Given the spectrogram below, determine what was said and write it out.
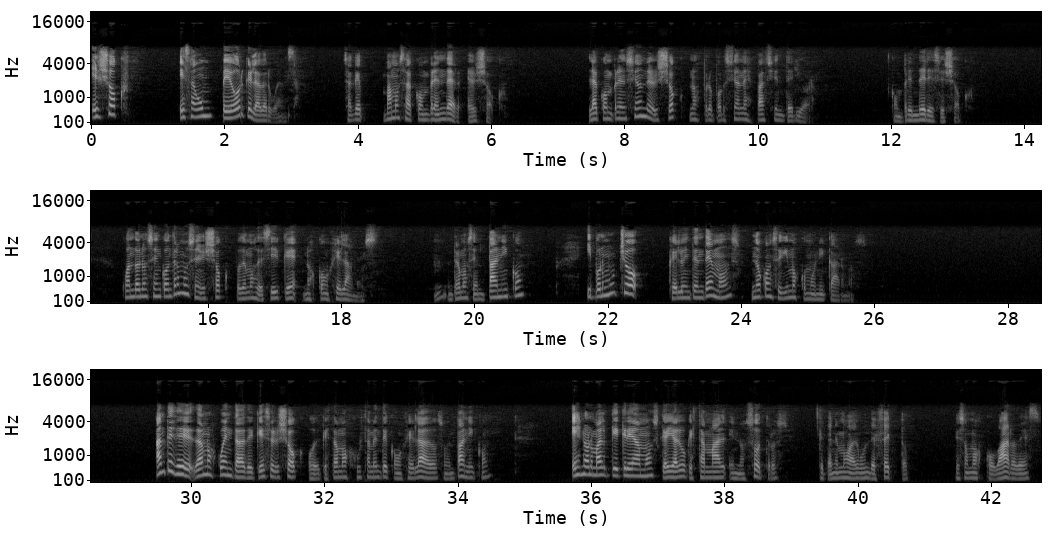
El shock es aún peor que la vergüenza. Sea que vamos a comprender el shock. La comprensión del shock nos proporciona espacio interior. Comprender ese shock. Cuando nos encontramos en shock podemos decir que nos congelamos. Entramos en pánico y por mucho que lo intentemos no conseguimos comunicarnos. Antes de darnos cuenta de que es el shock o de que estamos justamente congelados o en pánico, es normal que creamos que hay algo que está mal en nosotros, que tenemos algún defecto, que somos cobardes,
